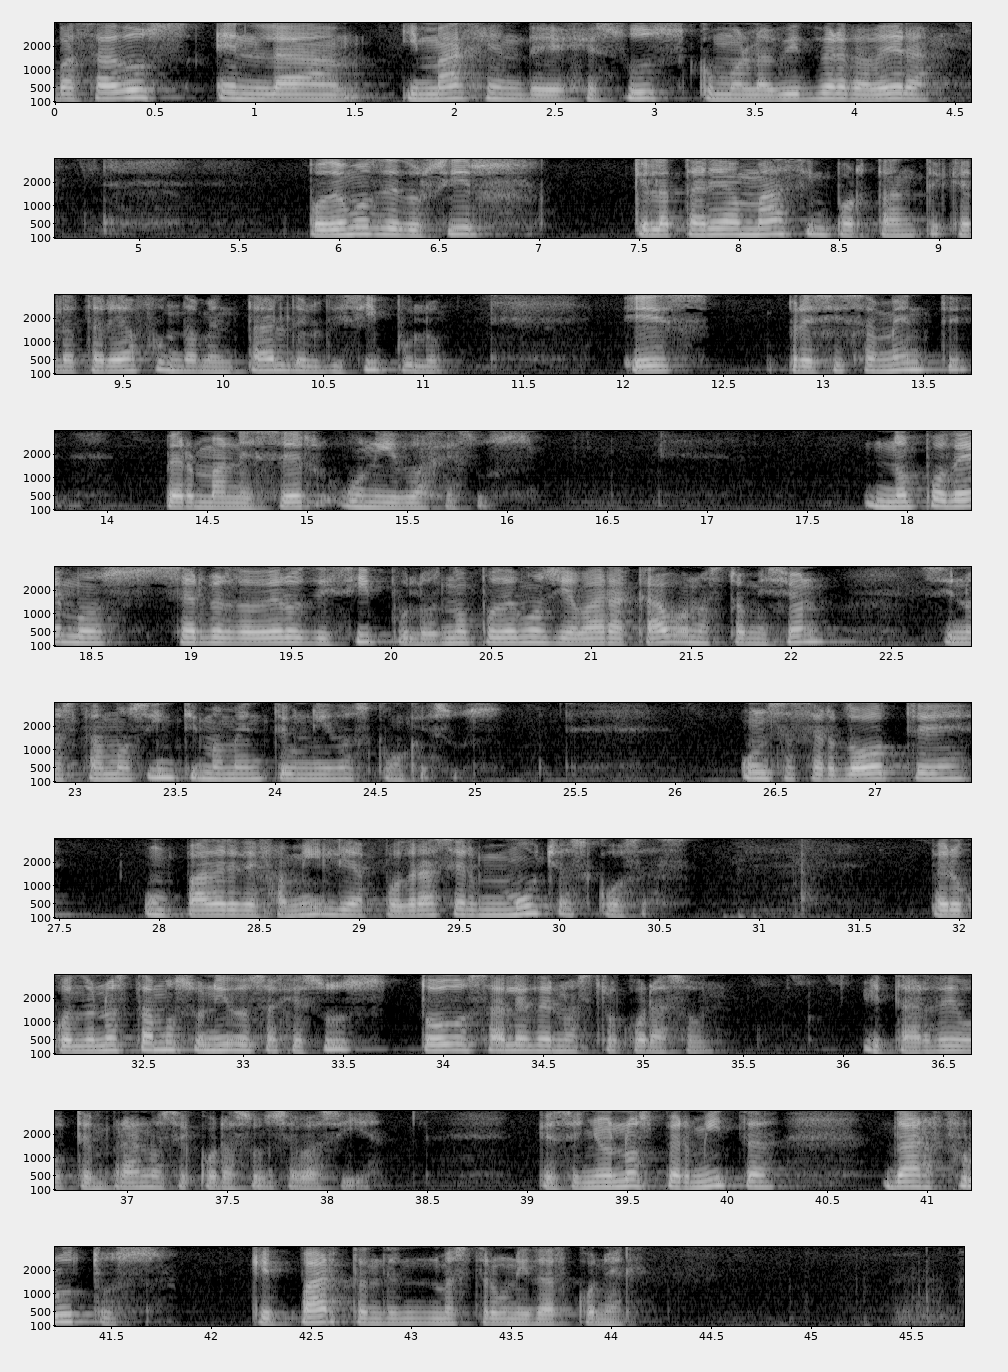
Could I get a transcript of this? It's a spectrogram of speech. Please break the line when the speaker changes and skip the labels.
Basados en la imagen de Jesús como la vid verdadera, podemos deducir que la tarea más importante, que la tarea fundamental del discípulo es precisamente permanecer unido a Jesús. No podemos ser verdaderos discípulos, no podemos llevar a cabo nuestra misión si no estamos íntimamente unidos con Jesús. Un sacerdote, un padre de familia, podrá hacer muchas cosas. Pero cuando no estamos unidos a Jesús, todo sale de nuestro corazón y tarde o temprano ese corazón se vacía. Que el Señor nos permita dar frutos que partan de nuestra unidad con Él.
